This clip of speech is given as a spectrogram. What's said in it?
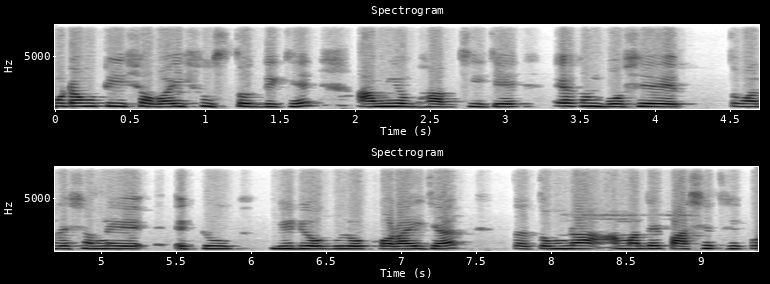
মোটামুটি সবাই সুস্থর দিকে। আমিও ভাবছি যে এখন বসে তোমাদের সামনে একটু ভিডিওগুলো করাই যাক। তা তোমরা আমাদের পাশে থেকো।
